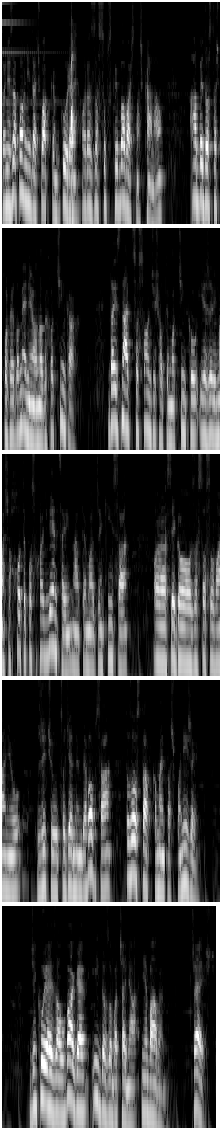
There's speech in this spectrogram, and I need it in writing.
to nie zapomnij dać łapkę w górę oraz zasubskrybować nasz kanał, aby dostać powiadomienie o nowych odcinkach. Daj znać, co sądzisz o tym odcinku, jeżeli masz ochotę posłuchać więcej na temat Jenkinsa oraz jego zastosowaniu w życiu codziennym DevOpsa, to zostaw komentarz poniżej. Dziękuję za uwagę i do zobaczenia niebawem. Cześć!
